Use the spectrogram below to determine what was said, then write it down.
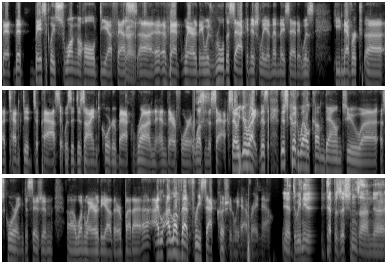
that that basically swung a whole DFS right. uh, event where they was ruled a sack initially, and then they said it was he never uh, attempted to pass. It was a designed quarterback run, and therefore it wasn't a sack. So you're right. This this could well come down to uh, a scoring decision, uh, one way or the other. But I, I, I love that three sack cushion we have right now. Yeah. Do we need depositions on? Uh,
